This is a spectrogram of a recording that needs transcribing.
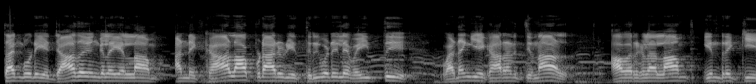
தங்களுடைய ஜாதகங்களை எல்லாம் அன்னை காலாப்பிடாருடைய திருவடியில வைத்து வணங்கிய காரணத்தினால் அவர்களெல்லாம் இன்றைக்கு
